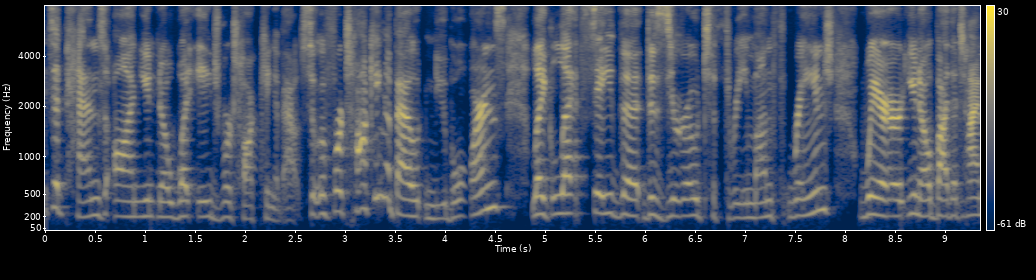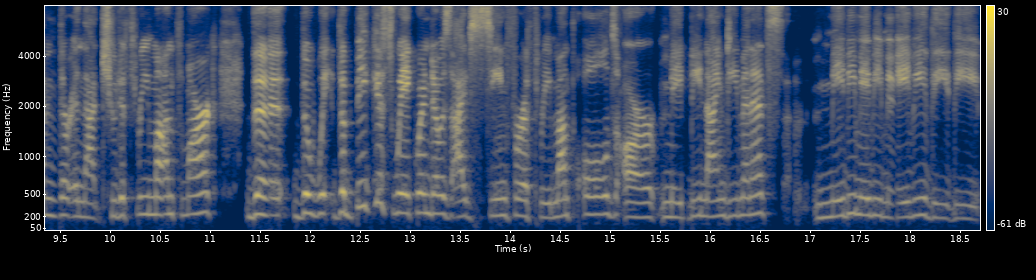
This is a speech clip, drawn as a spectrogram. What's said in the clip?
it depends on, you know, what age we're talking about. So if we're talking about newborns, like let's say the the 0 to 3 month range where, you know, by the time they're in that 2 to 3 month mark, the the the biggest wake windows I've seen for a 3 month old are maybe 90 minutes, maybe maybe maybe the the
